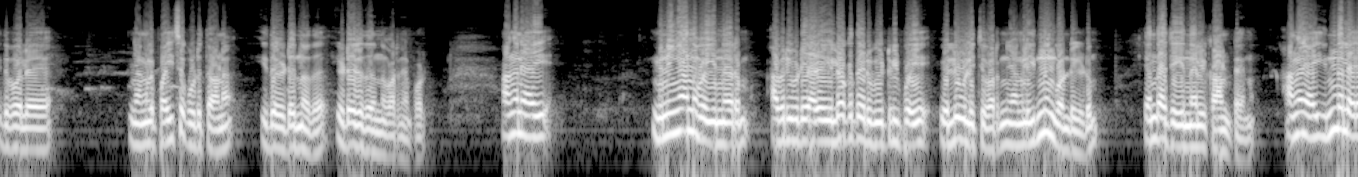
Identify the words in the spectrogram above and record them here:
ഇതുപോലെ ഞങ്ങൾ പൈസ കൊടുത്താണ് ഇത് ഇടുന്നത് ഇടരുതെന്ന് പറഞ്ഞപ്പോൾ. അങ്ങനെയായി മിനിങ്ങാന്ന് വൈകുന്നേരം അവരിവിടെ അയലോക്കത്തെ ഒരു വീട്ടിൽ പോയി വെല്ലുവിളിച്ച് പറഞ്ഞ് ഞങ്ങൾ ഇന്നും കൊണ്ടിടും എന്താ ചെയ്യുന്നതിൽ കാണട്ടെ എന്ന് അങ്ങനെ ഇന്നലെ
